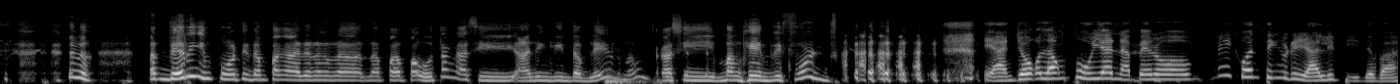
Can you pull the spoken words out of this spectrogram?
ano? At very important ang pangalan ng na, napapautang nga si Aling Linda Blair, no? Saka si Mang Henry Ford. Yan, joke lang po yan ah, pero may konting reality, di ba?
